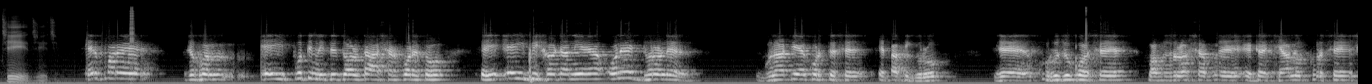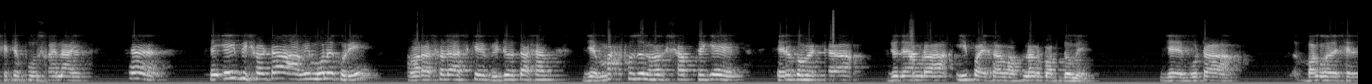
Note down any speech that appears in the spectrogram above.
জি জি জি। এরপরে যখন এই প্রতিনিধি দলটা আসার পরে তো এই এই বিষয়টা নিয়ে অনেক ধরনের ঘোলাটিয়া করতেছে এতাতি গ্রুপ যে রুজু করছে, মাহফুজুল্লাহ সাহেব এটা খেয়ানত করছে, সেটা পৌঁছায় নাই। হ্যাঁ এই বিষয়টা আমি মনে করি, আমার আসলে আজকে ভিডিওতে আসার যে মাহফুজুল হক সাহেব থেকে এরকম একটা যদি আমরা ই পাইতাম আপনার মাধ্যমে, যে গোটা বাংলাদেশের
